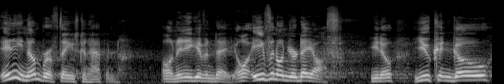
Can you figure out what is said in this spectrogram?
any number of things can happen on any given day, or even on your day off. You know, you can go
